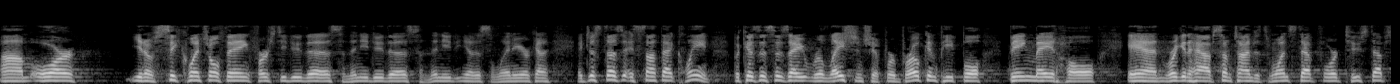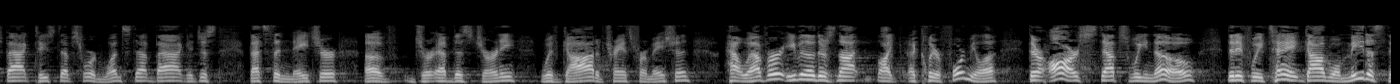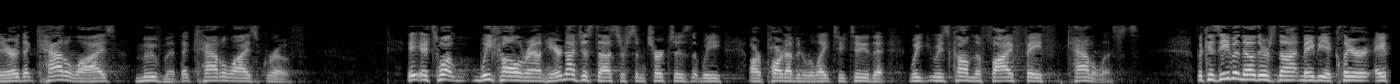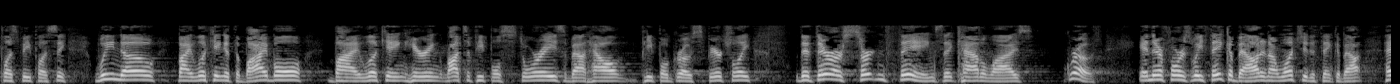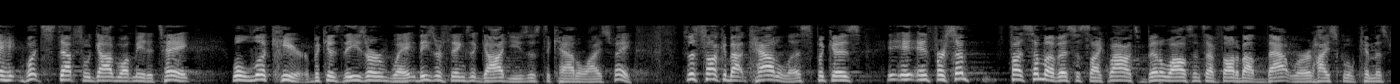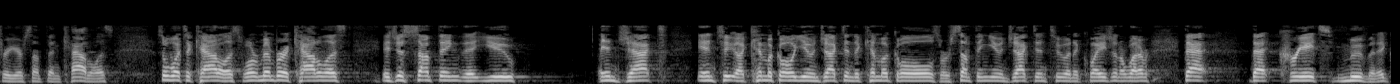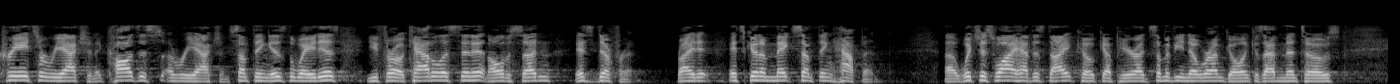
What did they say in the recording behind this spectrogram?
Um, or you know, sequential thing. First you do this, and then you do this, and then you, you know, this linear kind of, it just doesn't, it's not that clean. Because this is a relationship. We're broken people being made whole, and we're gonna have, sometimes it's one step forward, two steps back, two steps forward, one step back. It just, that's the nature of, of this journey with God, of transformation. However, even though there's not like a clear formula, there are steps we know that if we take, God will meet us there that catalyze movement, that catalyze growth. It's what we call around here, not just us, or some churches that we are part of and relate to too, that we, we call them the five faith catalysts. Because even though there's not maybe a clear A plus B plus C, we know by looking at the Bible, by looking, hearing lots of people's stories about how people grow spiritually, that there are certain things that catalyze growth. And therefore, as we think about, and I want you to think about, hey, what steps would God want me to take? Well, look here, because these are way, these are things that God uses to catalyze faith. So let's talk about catalysts, because, and for some, for some of us, it's like, wow, it's been a while since I've thought about that word, high school chemistry or something, catalyst. So what's a catalyst? Well, remember a catalyst is just something that you inject into a chemical you inject into chemicals or something you inject into an equation or whatever that that creates movement. It creates a reaction. It causes a reaction. Something is the way it is. You throw a catalyst in it and all of a sudden it's different. Right? It, it's going to make something happen. Uh, which is why I have this Diet Coke up here. Some of you know where I'm going because I have Mentos.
